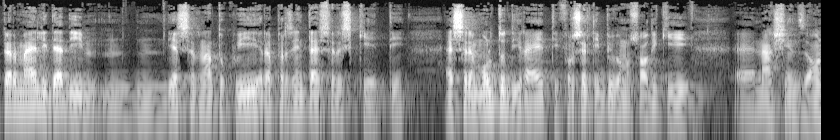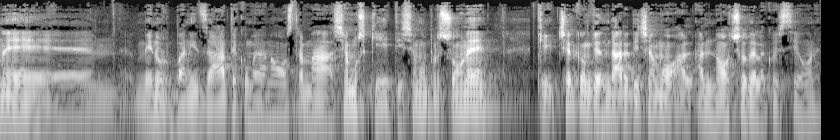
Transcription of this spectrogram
per me l'idea di, mh, di, essere nato qui rappresenta essere schietti, essere molto diretti, forse è tipico, non so, di chi eh, nasce in zone eh, meno urbanizzate come la nostra, ma siamo schietti, siamo persone che cercano di andare diciamo, al, al nocciolo della questione.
